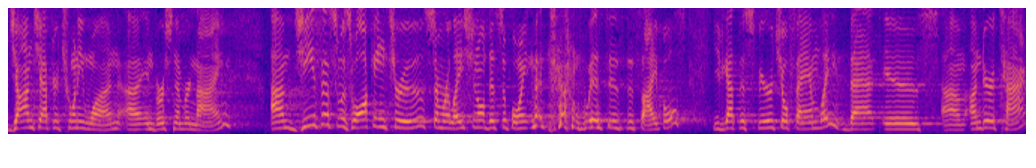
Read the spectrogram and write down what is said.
John chapter 21, uh, in verse number 9. Um, Jesus was walking through some relational disappointment with his disciples. You've got this spiritual family that is um, under attack,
